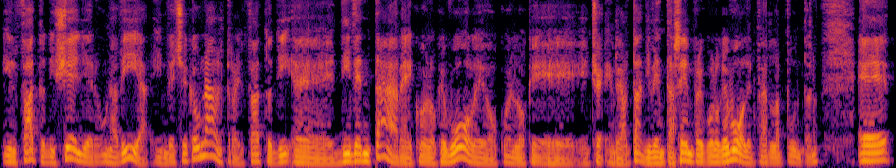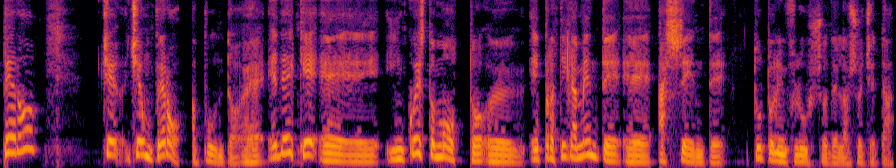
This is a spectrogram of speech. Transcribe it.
il fatto di scegliere una via invece che un'altra, il fatto di eh, diventare quello che vuole o quello che, cioè in realtà diventa sempre quello che vuole per l'appunto, no? eh, però c'è, c'è, un però, appunto, eh, ed è che eh, in questo motto eh, è praticamente eh, assente tutto l'influsso della società.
